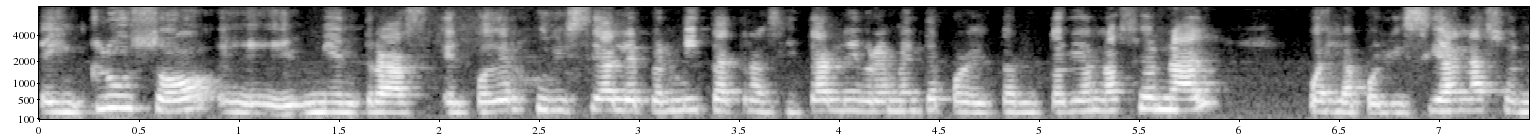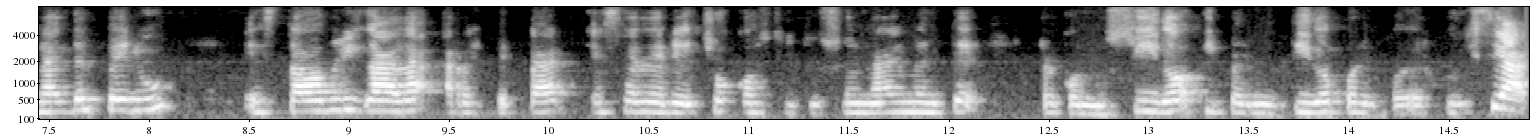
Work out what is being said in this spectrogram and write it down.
e incluso eh, mientras el Poder Judicial le permita transitar libremente por el territorio nacional, pues la Policía Nacional del Perú está obligada a respetar ese derecho constitucionalmente reconocido y permitido por el Poder Judicial.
